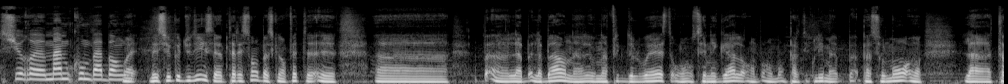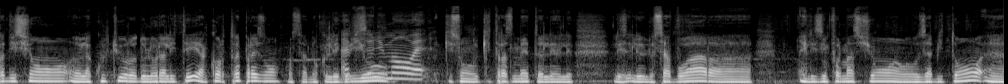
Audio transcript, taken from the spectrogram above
sur euh, Mam Kumba Bang. Ouais, mais ce que tu dis, c'est intéressant parce qu'en fait, euh, euh, là-bas, en, Afrique de l'Ouest, au Sénégal en, particulier, mais pas seulement, la tradition, la culture de l'oralité est encore très présente. Donc les griots qui, sont, qui transmettent le savoir et les informations aux habitants, euh,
